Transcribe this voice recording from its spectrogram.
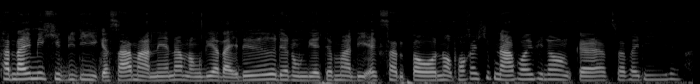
ท่านใดมีคลิปดีๆก็สามารถแนะนำน้องเดียได้เด้อเดี๋ยวน้องเดียจะมาดีแอคชั่นต่อเนาะเพราะแค่คลิปหน้าพ่อให้พี่น้องก็สบายดีบ๊ายบาย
